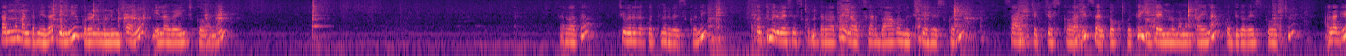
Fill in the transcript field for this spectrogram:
సన్న మంట మీద దీన్ని ఒక రెండు మూడు నిమిషాలు ఇలా వేయించుకోవాలి. తర్వాత చివరిగా కొత్తిమీర వేసుకొని కొత్తిమీర వేసేసుకున్న తర్వాత ఇలా ఒకసారి బాగా మిక్స్ చేసేసుకొని సాల్ట్ చెక్ చేసుకోవాలి. సరిపోకపోతే ఈ టైంలో మనం పైన కొద్దిగా వేసుకోవచ్చు. అలాగే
